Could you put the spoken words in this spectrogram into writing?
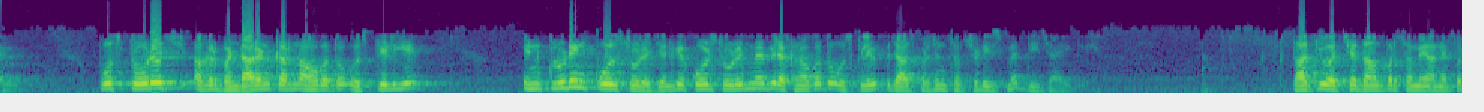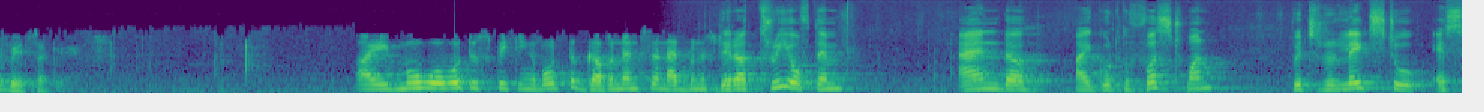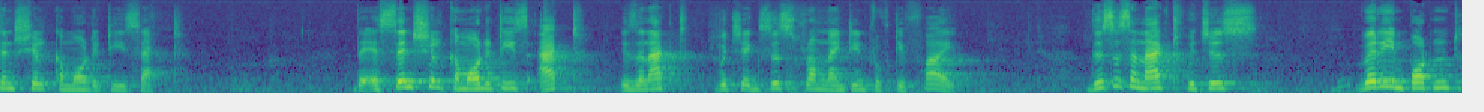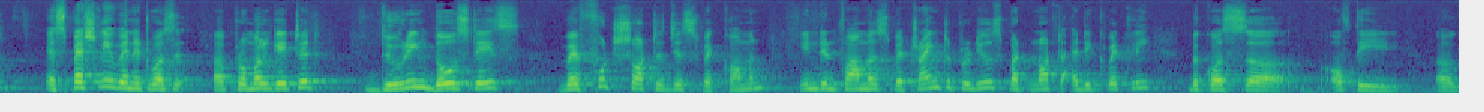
वो स्टोरेज अगर भंडारण करना होगा तो उसके लिए इंक्लूडिंग कोल्ड स्टोरेज यानी कि कोल्ड स्टोरेज में भी रखना होगा तो उसके लिए भी पचास परसेंट सब्सिडी इसमें दी जाएगी ताकि वो अच्छे दाम पर समय आने पर बेच सके I move over to speaking about the governance and administration. There are three of them, and uh, I go to the first one, which relates to Essential Commodities Act. The Essential Commodities Act is an act which exists from 1955. This is an act which is very important, especially when it was uh, promulgated during those days where food shortages were common. Indian farmers were trying to produce but not adequately because uh, of the uh,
